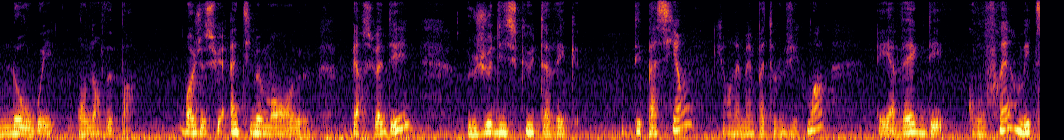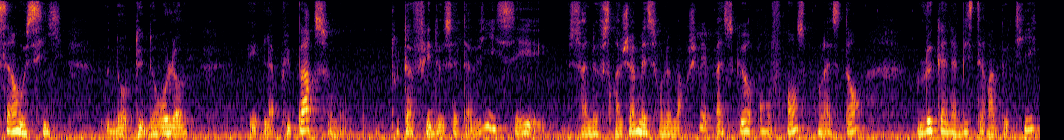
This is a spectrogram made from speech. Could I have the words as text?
no way, on n'en veut pas. Moi je suis intimement euh, persuadé, je discute avec des patients qui ont la même pathologie que moi et avec des confrères médecins aussi de neurologues. Et la plupart sont tout à fait de cet avis, c'est ça ne sera jamais sur le marché parce qu'en France, pour l'instant, le cannabis thérapeutique,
